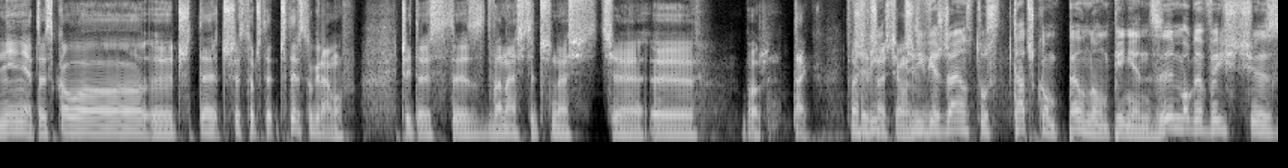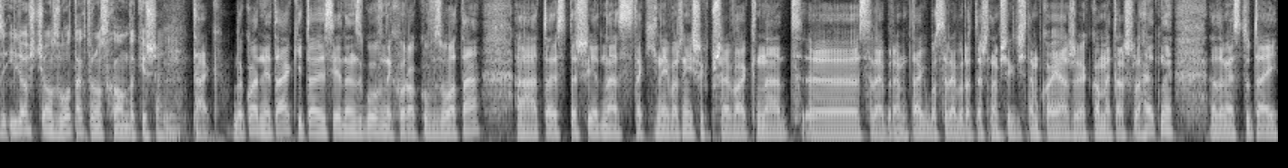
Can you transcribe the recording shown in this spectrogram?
Nie, nie, to jest około 300, 400 gramów. Czyli to jest z 12, 13... Boże, tak. Czyli, 12-13 uncji. czyli wjeżdżając tu z taczką pełną pieniędzy, mogę wyjść z ilością złota, którą schowam do kieszeni. Tak, dokładnie tak i to jest jeden z głównych uroków złota, a to jest też jedna z takich najważniejszych przewag nad e, srebrem, tak? Bo srebro też nam się gdzieś tam kojarzy jako metal szlachetny, natomiast tutaj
